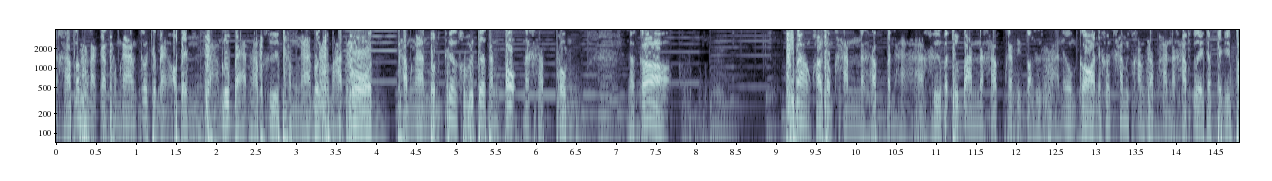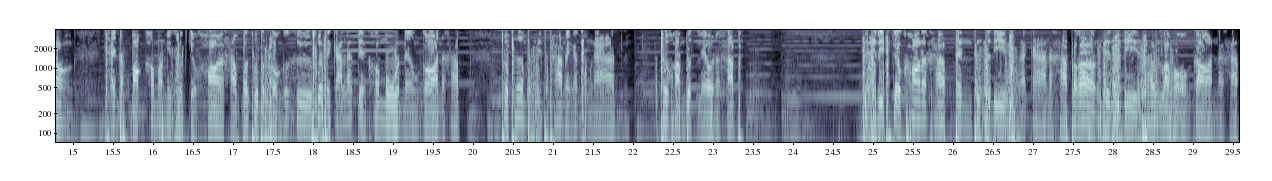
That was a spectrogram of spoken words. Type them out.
นะครับลักษณะการทำงานก็จะแบ่งออกเป็น 3 รูปแบบนะครับ คือทำงานบนสมาร์ทโฟนทำงานบนเครื่องคอมพิวเตอร์ตั้งโต๊ะนะครับ ผม แล้วก็ที่มาของความสำคัญนะครับ ปัญหาคือปัจจุบันนะครับ การติดต่อสื่อสารในองค์กรเนี่ยค่อนข้างมีความสำคัญนะครับก็เลยจำเป็นที่ต้องใช้ดับบล็อกเข้ามามีส่วนเกี่ยวข้องนะครับวัตถุประสงค์ก็คือเพื่อเป็นการแลกเปลี่ยนข้อมูลในองค์กรนะครับ เพื่อเพิ่มประสิทธิภาพในการทำงานและเพื่อความรวดเร็วนะครับ ษฎีที่เกี่ยวข้องนะครับ เป็นทฤษฎีสถานการณ์นะครับ แล้วก็ทฤษฎีสภาพแวดล้อมขององค์กรนะครับ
